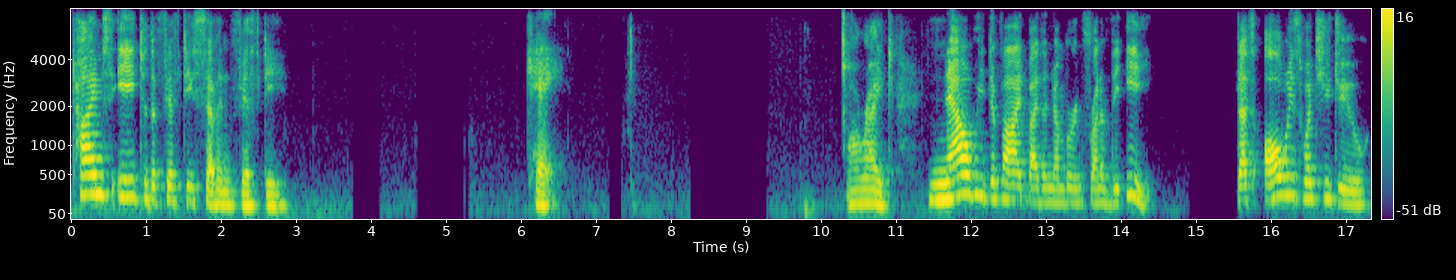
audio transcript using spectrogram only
times e to the 5750 K. All right, now we divide by the number in front of the E. That's always what you do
